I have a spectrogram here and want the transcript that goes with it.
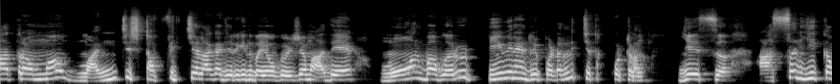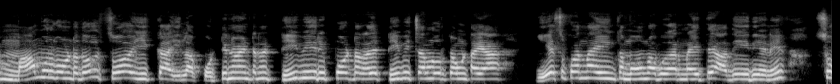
మాత్రం మంచి స్టఫ్ ఇచ్చేలాగా జరిగింది భయ ఒక విషయం. అదే మోహన్ బాబు గారు టీవీ నైన్ రిపోర్టర్ని కొట్టడం ఎస్ అస్సలు ఇక మామూలుగా ఉండదు. సో ఇక ఇలా కొట్టిన వెంటనే టీవీ రిపోర్టర్ అదే టీవీ ఛానల్ ఊరికే ఉంటాయా? వేసుకున్నా ఇంకా మోహన్ బాబు గారిని అయితే అది ఇది అని. సో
